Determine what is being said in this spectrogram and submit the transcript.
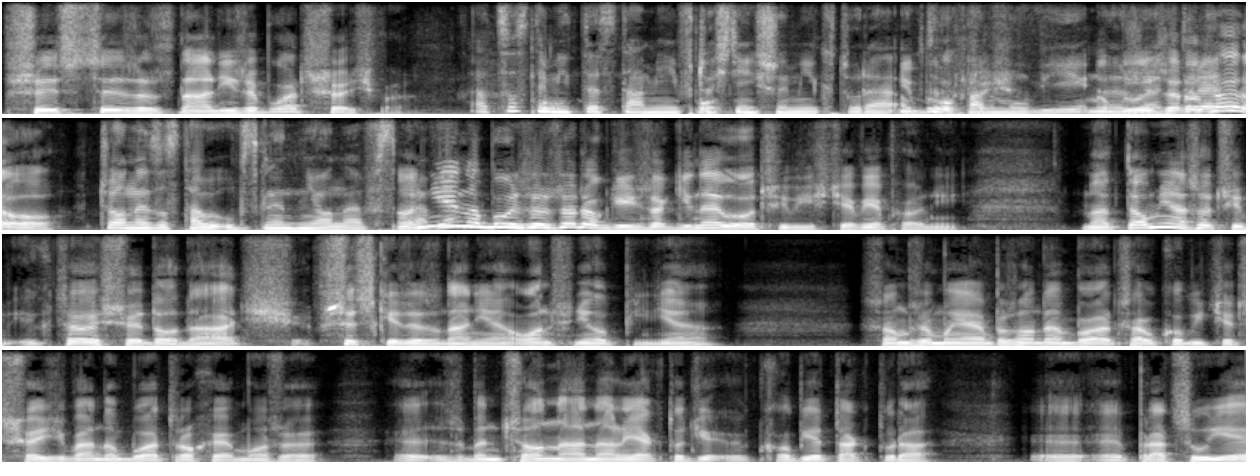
wszyscy zeznali, że była trzeźwa. A co z tymi testami wcześniejszymi, które, o których pan mówi? No były że, które- 0-0. Czy one zostały uwzględnione w No sprawie? nie, no były 0-0, gdzieś zaginęły oczywiście, wie pani. Natomiast chcę jeszcze dodać, wszystkie zeznania, łącznie opinia, są, że moja żona była całkowicie trzeźwa, no była trochę może e, zmęczona, no ale jak to kobieta, która e, e, pracuje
